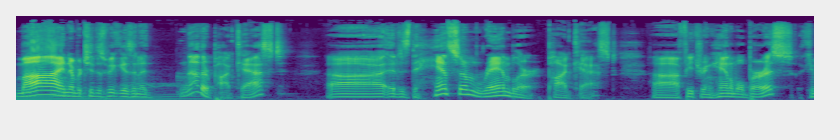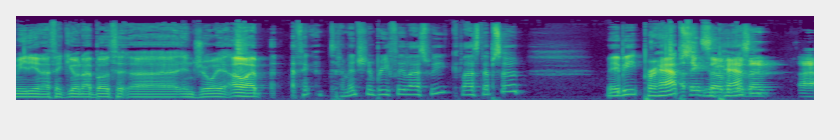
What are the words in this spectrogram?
My number two this week is in a, another podcast. Uh, it is the Handsome Rambler podcast. uh, featuring Hannibal Buress, a comedian I think you and I both uh, enjoy. Oh, I, I think did I mention it briefly last week, last episode? Maybe, perhaps. I think in so because passing? I,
